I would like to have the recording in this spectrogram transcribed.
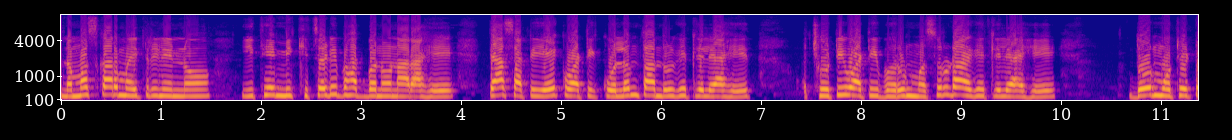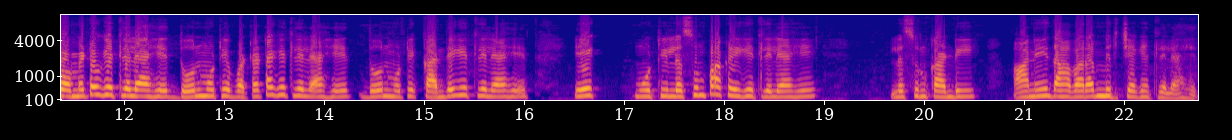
नमस्कार मैत्रिणींनो इथे मी खिचडी भात बनवणार आहे. त्यासाठी एक वाटी कोलम तांदूळ घेतलेले आहेत. छोटी वाटी भरून मसूर डाळ घेतलेली आहे. दोन मोठे टोमॅटो घेतलेले आहेत. दोन मोठे बटाटा घेतलेले आहेत. दोन मोठे कांदे घेतलेले आहेत. एक मोठी लसूण पाकळी घेतलेली आहे. लसूण कांडी आणि दहा बारा मिरच्या घेतलेल्या आहेत.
